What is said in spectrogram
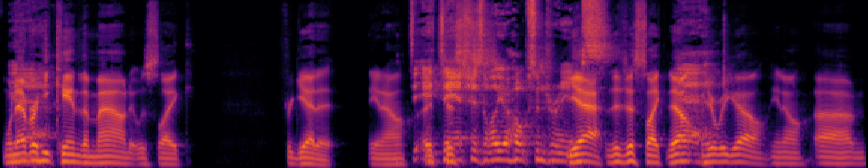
whenever he came to the mound, it was like, forget it. You know, It just- dashes all your hopes and dreams. Yeah, they're just like, no, Yeah. here we go. You know, um,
